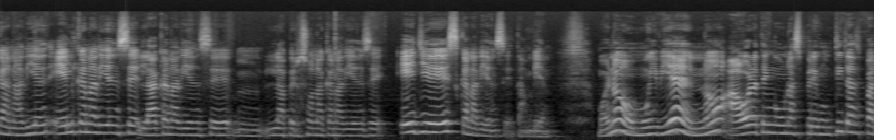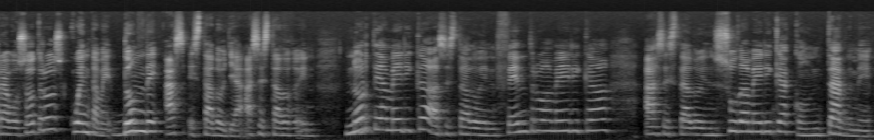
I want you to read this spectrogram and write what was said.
el canadiense, la canadiense, mm, la persona canadiense, ella es canadiense también. Bueno, muy bien, ¿no? Ahora tengo unas preguntitas para vosotros. Cuéntame, ¿dónde has estado ya? ¿Has estado en Norteamérica? ¿Has estado en Centroamérica? ¿Has estado en Sudamérica? Contadme,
